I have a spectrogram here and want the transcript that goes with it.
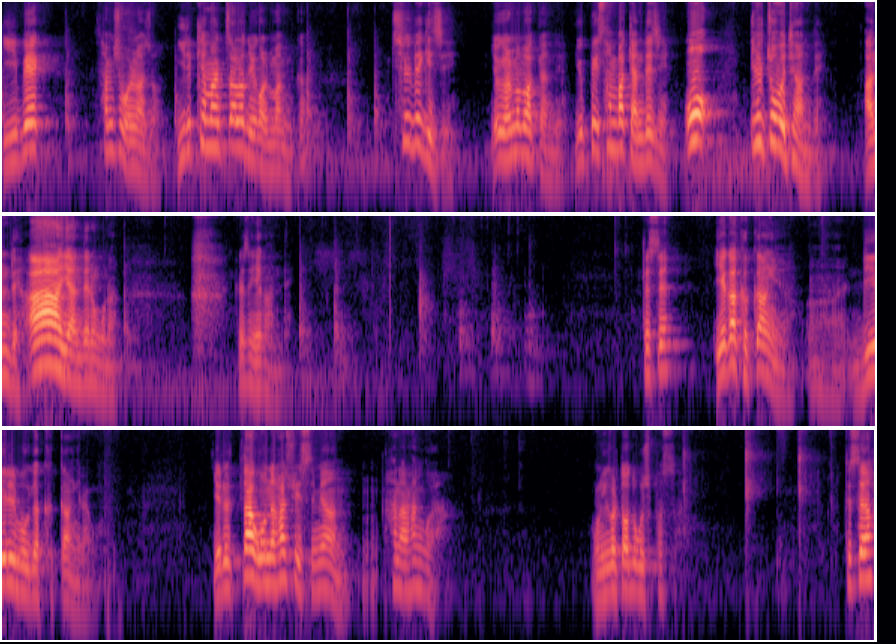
230 얼마죠? 이렇게만 잘라도 얘가 얼마입니까? 700이지. 여기 얼마밖에 안 돼? 603밖에 안 되지. 어? 1.5 돼안 돼. 안 돼. 아, 얘 안 되는구나. 그래서 얘가 안 돼. 됐어요? 얘가 극강이에요. 어, 리을 보기가 극강이라고. 얘를 딱 오늘 할 수 있으면 하나를 한 거야. 오늘 이걸 떠두고 싶었어. 됐어요?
